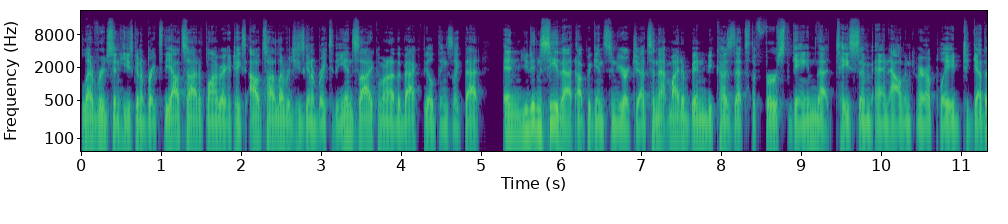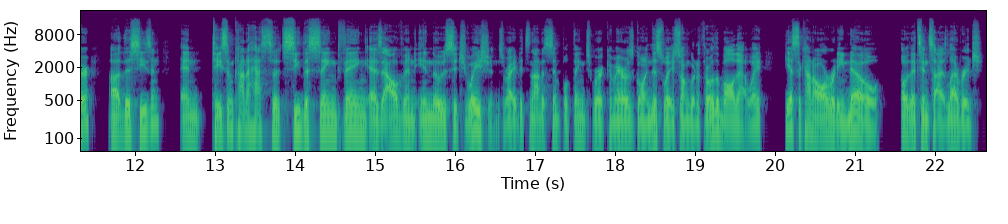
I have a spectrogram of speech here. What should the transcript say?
leverage, then he's going to break to the outside. If linebacker takes outside leverage, he's going to break to the inside, coming out of the backfield, things like that. And you didn't see that up against the New York Jets. And that might have been because that's the first game that Taysom and Alvin Kamara played together uh, this season. And Taysom kind of has to see the same thing as Alvin in those situations, right? It's not a simple thing to where Kamara's going this way, so I'm going to throw the ball that way. He has to kind of already know, oh, that's inside leverage.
